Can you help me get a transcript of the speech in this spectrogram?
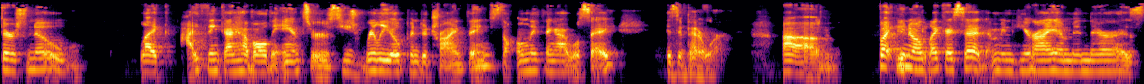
there's no like I think I have all the answers. He's really open to trying things. The only thing I will say is it better work. Um, but you know, like I said, I mean, here I am in there as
